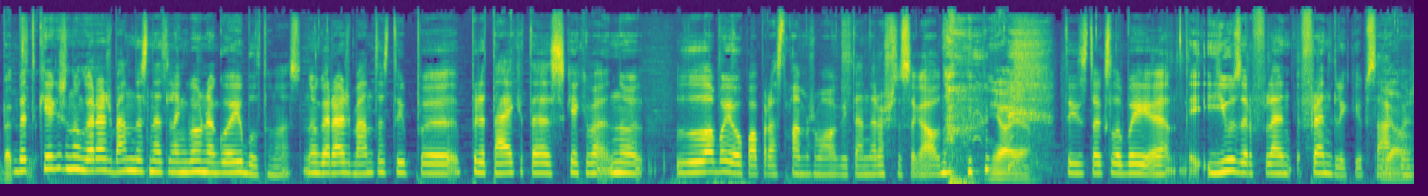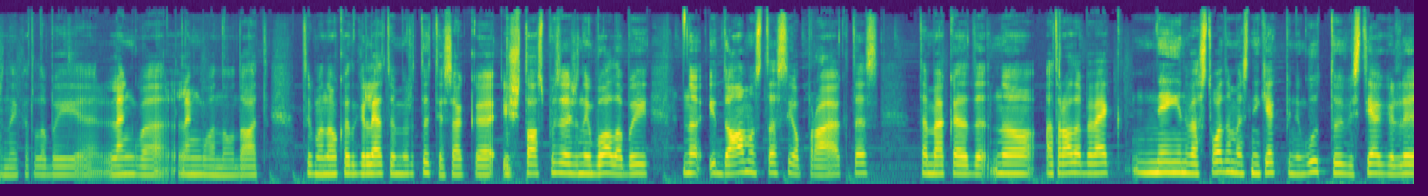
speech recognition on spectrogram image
bet... Bet kiek žinau, garaž bandas net lengviau negu Abletonas. Nu, garaž bandas taip e, pritaikytas kiekvien, nu, labai jau paprastam žmogui ten ir aš susigaudau. Jo, jo. tai jis toks labai e, user friendly, kaip sako, Jo. žinai, kad labai e, lengva, lengva naudoti. Tai manau, kad galėtum ir tu tiesiog iš tos pusės, žinai, buvo labai, nu, įdomus tas jo projektas. Tame, kad, nu, atrodo beveik neinvestuodamas nei kiek pinigų, tu vis tiek gali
